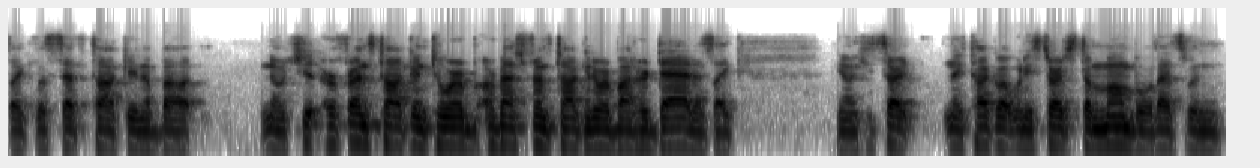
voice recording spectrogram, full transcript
like Lisette's talking about, you know, she, her friend's talking to her, her best friend's talking to her about her dad. It's like, you know, he start and they talk about when he starts to mumble. That's when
